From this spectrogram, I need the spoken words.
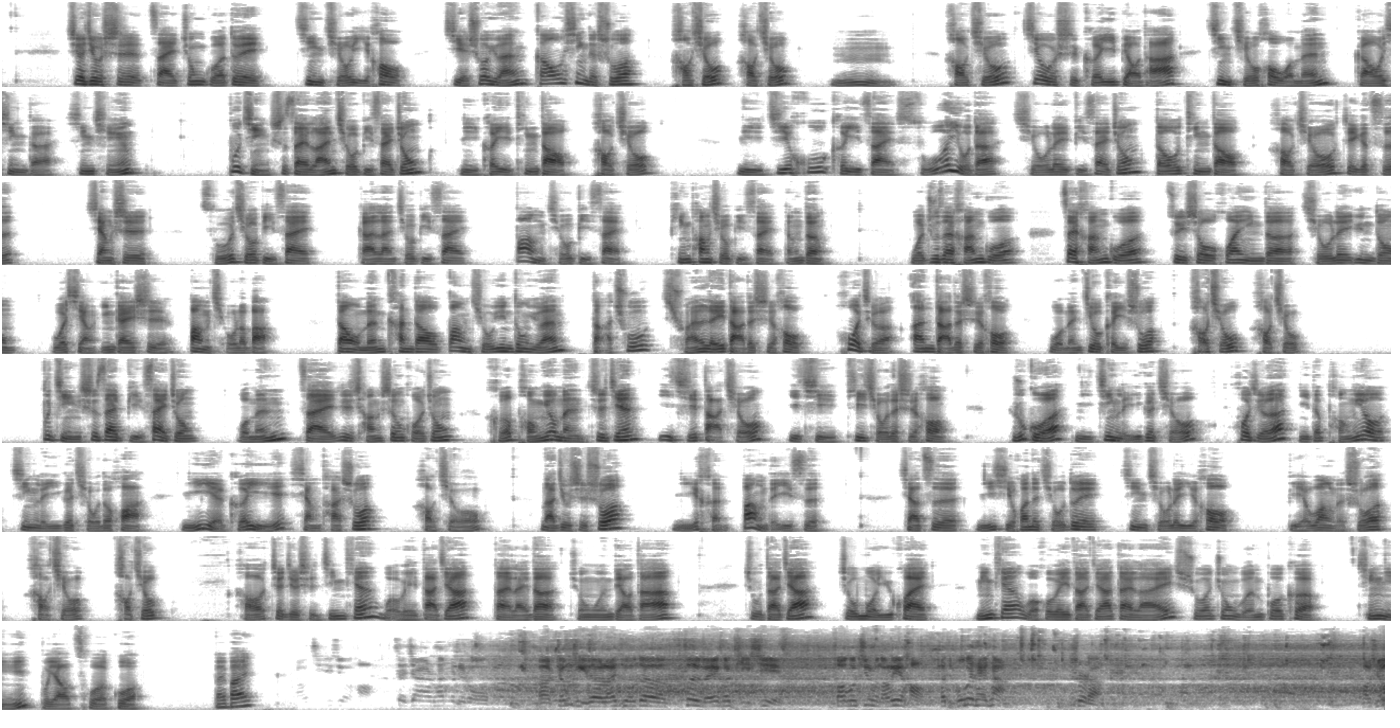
这就是在中国队进球以后，解说员高兴地说：“好球，好球。”嗯，好球就是可以表达进球后我们高兴的心情。不仅是在篮球比赛中，你可以听到“好球”。你几乎可以在所有的球类比赛中都听到“好球”这个词，像是足球比赛、橄榄球比赛、棒球比赛、乒乓球比赛等等。我住在韩国，在韩国最受欢迎的球类运动，我想应该是棒球了吧？当我们看到棒球运动员打出全垒打的时候，或者安打的时候，我们就可以说“好球，好球”。不仅是在比赛中，我们在日常生活中和朋友们之间一起打球、一起踢球的时候，如果你进了一个球，或者你的朋友进了一个球的话，你也可以向他说“好球”，那就是说你很棒的意思。下次你喜欢的球队进球了以后，别忘了说“好球，好球”。好，这就是今天我为大家带来的中文表达。祝大家周末愉快！明天我会为大家带来说中文播客，请你不要错过。拜拜。积极性好，再加上他们这种啊，整体的篮球的氛围和体系，包括技术能力好，他就不会太差。是的，好球！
